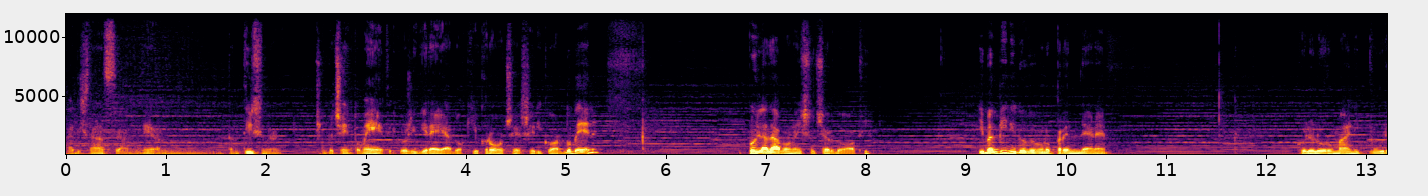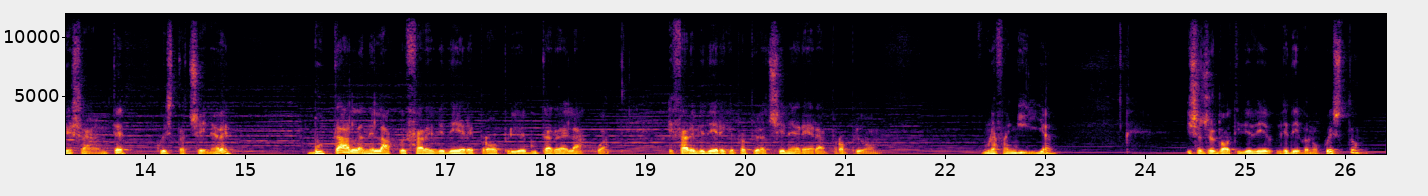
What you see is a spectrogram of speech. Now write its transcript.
la distanza non era tantissima, 500 metri, così direi ad occhio croce se ricordo bene, poi la davano ai sacerdoti, i bambini dovevano prendere con le loro mani pure sante questa cenere, buttarla nell'acqua e fare vedere proprio, e buttarla nell'acqua e fare vedere che proprio la cenere era proprio una fanghiglia. I sacerdoti vedevano questo,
